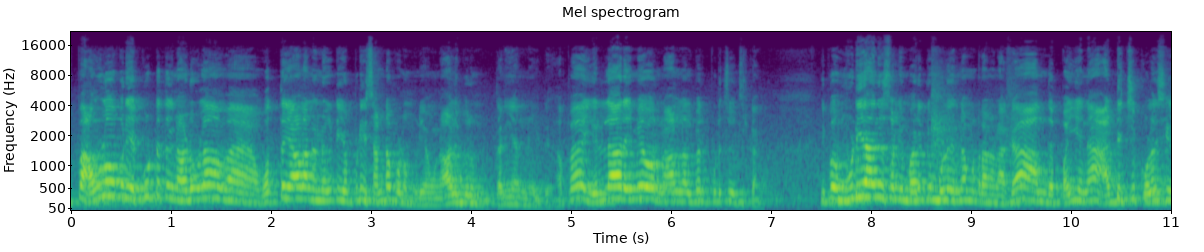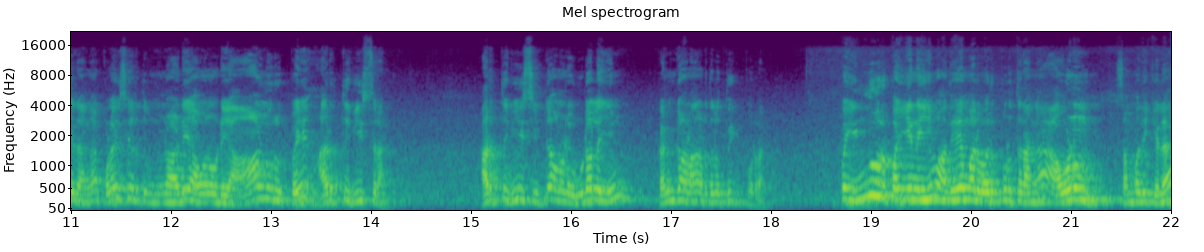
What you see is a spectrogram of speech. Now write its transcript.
இப்போ அவ்வளோ பெரிய கூட்டத்துக்கு நடுவில் அவன் ஒத்தையால் நின்றுக்கிட்டு எப்படி சண்டை போட முடியும்? அவங்க நாலு பேரும் தனியாக நின்றுக்கிட்டு அப்போ எல்லாரையுமே ஒரு நாலு நாலு பேர் பிடிச்சி வச்சுருக்காங்க. இப்போ முடியாதுன்னு சொல்லி மறுக்கும்பொழுது என்ன பண்ணுறாங்கனாக்கா அந்த பையனை அடித்து கொலை செய்கிறாங்க கொலை செய்கிறதுக்கு முன்னாடி அவனுடைய ஆணுறுப்பை அறுத்து வீசுகிறாங்க அறுத்து வீசிட்டு அவனுடைய உடலையும் கண்காணாத இடத்துல தூக்கி போடுறாங்க. இப்போ இன்னொரு பையனையும் அதே மாதிரி வற்புறுத்துறாங்க. அவனும் சம்மதிக்கலை.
